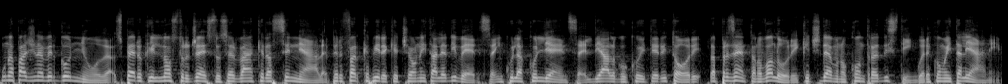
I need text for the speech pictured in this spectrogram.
una pagina vergognosa. Spero che il nostro gesto serva anche da segnale per far capire che c'è un'Italia diversa in cui l'accoglienza e il dialogo coi territori rappresentano valori che ci devono contraddistinguere come italiani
